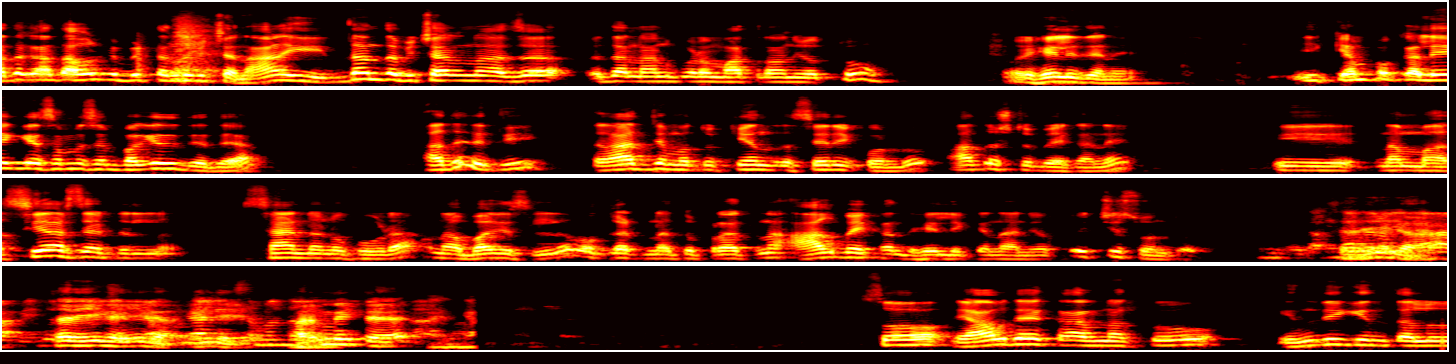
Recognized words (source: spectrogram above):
ಅದಕ್ಕಂತ ಅವ್ರಿಗೆ ಬಿಟ್ಟಂತ ವಿಚಾರ. ನಾನು ಇದ್ದಂತ ವಿಚಾರನ ಅಜ, ಇದನ್ನು ನಾನು ಕೂಡ ಮಾತ್ರ ನಾನು ಇವತ್ತು ಹೇಳಿದ್ದೇನೆ. ಈ ಕೆಂಪು ಕಲೆಗೆ ಹೇಗೆ ಸಮಸ್ಯೆ ಬಗೆದಿದೆ ಅದೇ ರೀತಿ ರಾಜ್ಯ ಮತ್ತು ಕೇಂದ್ರ ಸೇರಿಕೊಂಡು ಆದಷ್ಟು ಬೇಗನೆ ಈ ನಮ್ಮ ಸಿ ಆರ್ ಸೆಟ್ ಸ್ಯಾಂಡನ್ನು ಅನ್ನು ಕೂಡ ನಾವು ಭಾಗಿಸಲಿಲ್ಲ ಒಗ್ಗಟ್ಟಿನ ಪ್ರಯತ್ನ ಆಗ್ಬೇಕಂತ ಹೇಳಲಿಕ್ಕೆ ನಾನು ಇವತ್ತು ಇಚ್ಛಿಸುವಂಥದ್ದು. ಸರ್, ಈಗ- ಸರ್ ಈಗ ಈಗ ಇಲ್ಲಿ ಸೊ ಯಾವುದೇ ಕಾರಣಕ್ಕೂ ಹಿಂದಿಗಿಂತಲೂ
